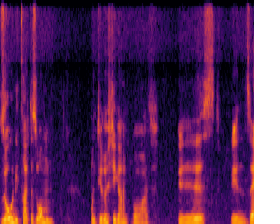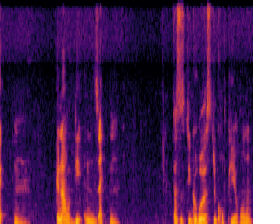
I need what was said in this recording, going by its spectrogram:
So, die Zeit ist um. Und die richtige Antwort ist Insekten. Genau, die Insekten. Das ist die größte Gruppierung.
